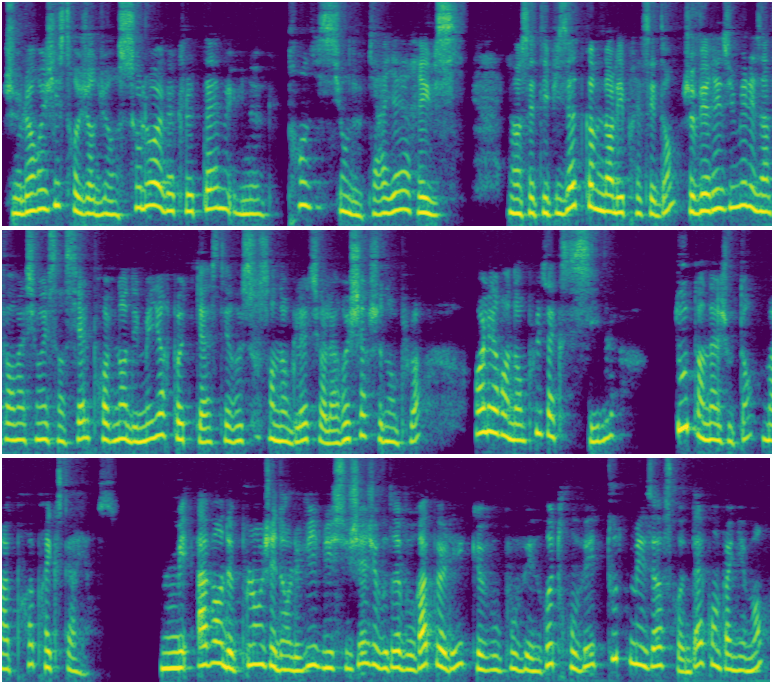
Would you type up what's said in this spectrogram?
Je l'enregistre aujourd'hui en solo avec le thème Une transition de carrière réussie. Dans cet épisode, comme dans les précédents, je vais résumer les informations essentielles provenant des meilleurs podcasts et ressources en anglais sur la recherche d'emploi en les rendant plus accessibles tout en ajoutant ma propre expérience. Mais avant de plonger dans le vif du sujet, je voudrais vous rappeler que vous pouvez retrouver toutes mes offres d'accompagnement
